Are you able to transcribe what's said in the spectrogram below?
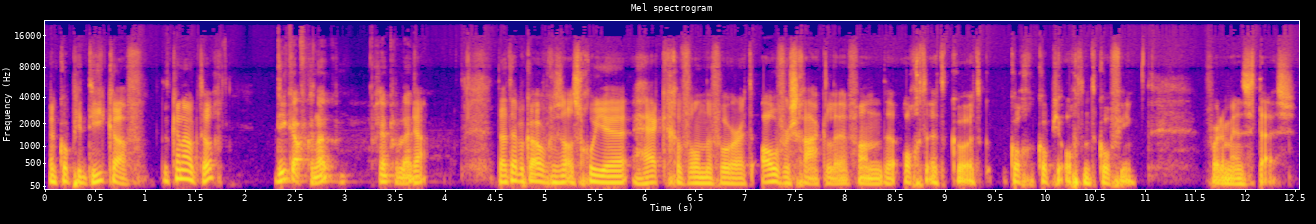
een kopje decaf. Dat kan ook, toch? Die kaf kan ook. Geen probleem. Ja. Dat heb ik overigens als goede hack gevonden voor het overschakelen van de ochtend, het, ko- het ko- kopje ochtendkoffie voor de mensen thuis.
